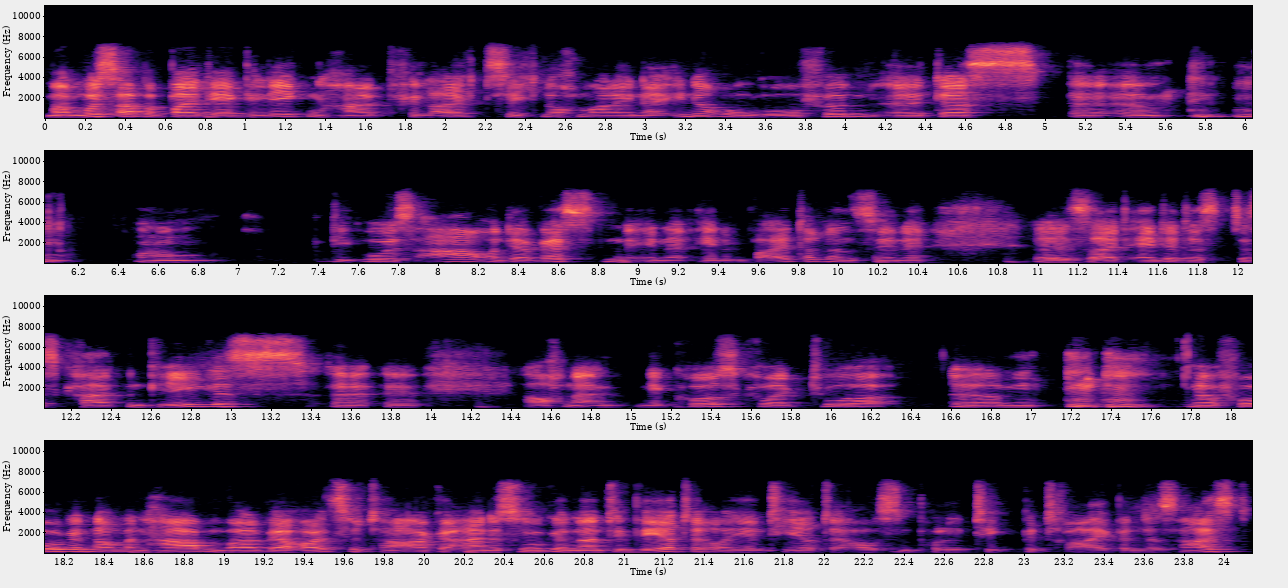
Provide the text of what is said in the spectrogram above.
man muss aber bei der Gelegenheit vielleicht sich nochmal in Erinnerung rufen, äh, dass äh, ähm, ähm, die USA und der Westen in, in einem weiteren Sinne äh, seit Ende des, des Kalten Krieges äh, äh auch eine, eine Kurskorrektur ähm, vorgenommen haben, weil wir heutzutage eine sogenannte werteorientierte Außenpolitik betreiben. Das heißt,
